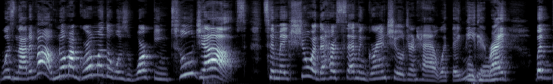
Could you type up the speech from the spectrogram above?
was not involved. No, my grandmother was working two jobs to make sure that her seven grandchildren had what they needed, mm-hmm. right? But then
